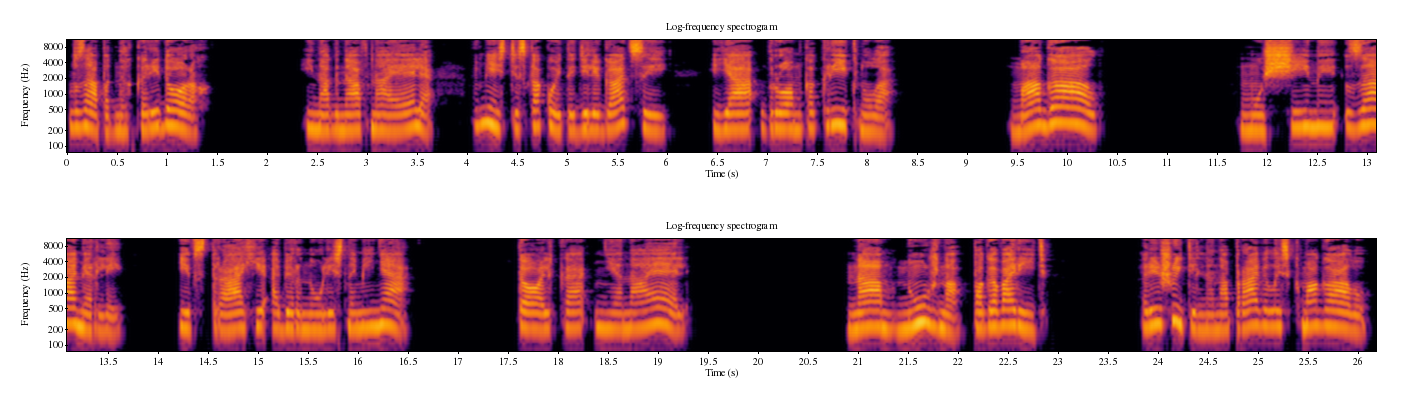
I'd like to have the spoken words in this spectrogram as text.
в западных коридорах. И нагнав Наэля вместе с какой-то делегацией, я громко крикнула «Магал!». Мужчины замерли и в страхе обернулись на меня. Только не Наэль. «Нам нужно поговорить!» Решительно направилась к Магалу,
